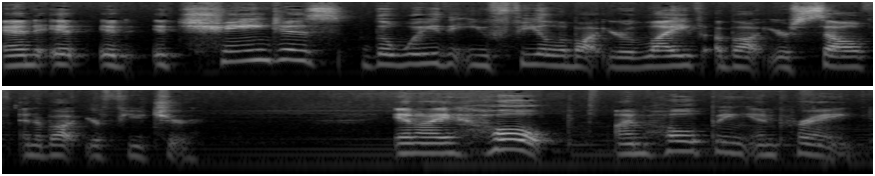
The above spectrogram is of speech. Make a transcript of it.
And it, it, it changes the way that you feel about your life, about yourself, and about your future. And I hope, I'm hoping and praying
